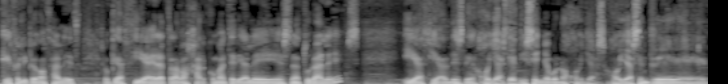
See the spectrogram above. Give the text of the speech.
que Felipe González lo que hacía era trabajar con materiales naturales y hacía desde joyas de diseño, bueno, joyas, joyas entre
